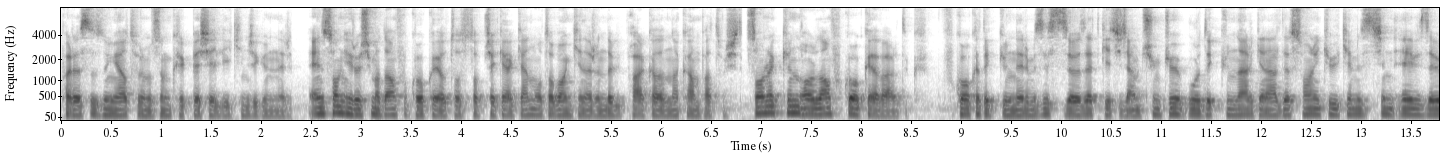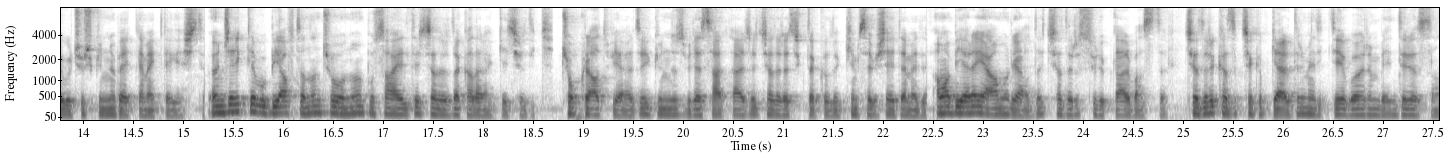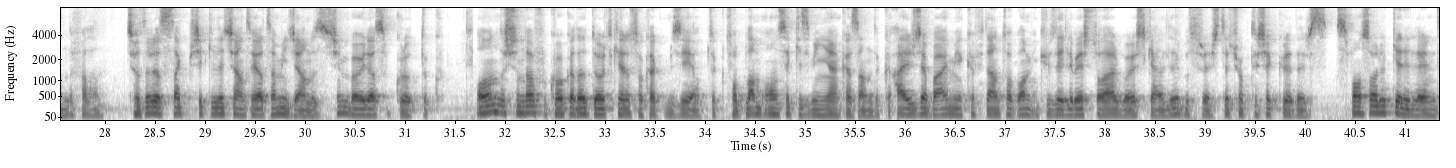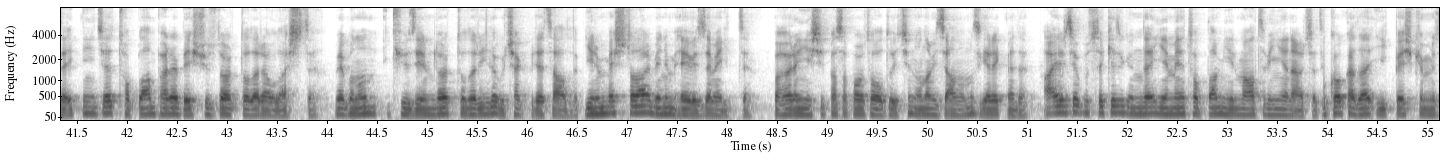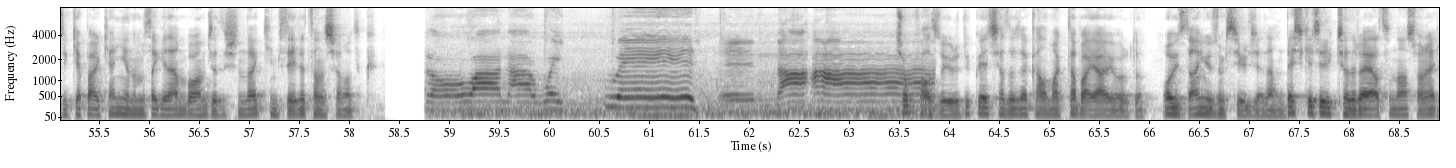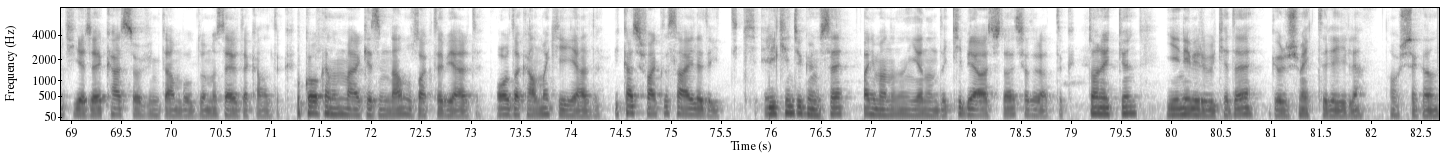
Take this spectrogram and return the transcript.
Parasız Dünya turumuzun 45-52. günleri. En son Hiroşima'dan Fukuoka'ya otostop çekerken otoban kenarında bir park alanına kamp atmıştık. Sonraki gün oradan Fukuoka'ya vardık. Fukuoka'daki günlerimizi size özet geçeceğim çünkü buradaki günler genelde sonraki ülkemiz için ev vize ve uçuş gününü beklemekle geçti. Öncelikle bu bir haftanın çoğunu bu sahilde çadırda kalarak geçirdik. Çok rahat bir yerdi. Gündüz bile saatlerce çadır açık takıldık. Kimse bir şey demedi. Ama bir ara yağmur yağdı. Çadırı sülükler bastı. Çadırı kazık çakıp gerdirmedik diye Bahar'ın bendiri ıslandı falan. Çadırı ıslak bir şekilde çantaya atamayacağımız için böyle asıp kuruttuk. Onun dışında Fukuoka'da 4 kere sokak müziği yaptık. Toplam 18 bin yen kazandık. Ayrıca Buy Me Coffee'den toplam 255 dolar bağış geldi. Bu süreçte çok teşekkür ederiz. Sponsorluk gelirlerini de ekleyince toplam para 504 dolara ulaştı. Ve bunun 224 dolarıyla uçak bileti aldık. 25 dolar benim ev vizeme gitti. Bahar'ın yeşil pasaport olduğu için ona vize almamız gerekmedi. Ayrıca bu 8 günde yemeğe toplam 26 bin yen harcadık. Fukuoka'da ilk 5 gün müzik yaparken yanımıza gelen bu amca dışında kimseyle tanışamadık. don't Çok fazla yürüdük ve çadırda kalmakta bayağı yordu. O yüzden yüzüm sivilcelendi. 5 gecelik çadır hayatından sonra 2 gece Couchsurfing'den bulduğumuz evde kaldık. Fukuoka'nın merkezinden uzakta bir yerdi. Orada kalmak iyi geldi. Birkaç farklı sahile de gittik. İlkinci günse limanının yanındaki bir ağaçta çadır attık. Sonraki gün yeni bir ülkede görüşmek dileğiyle. Hoşçakalın.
